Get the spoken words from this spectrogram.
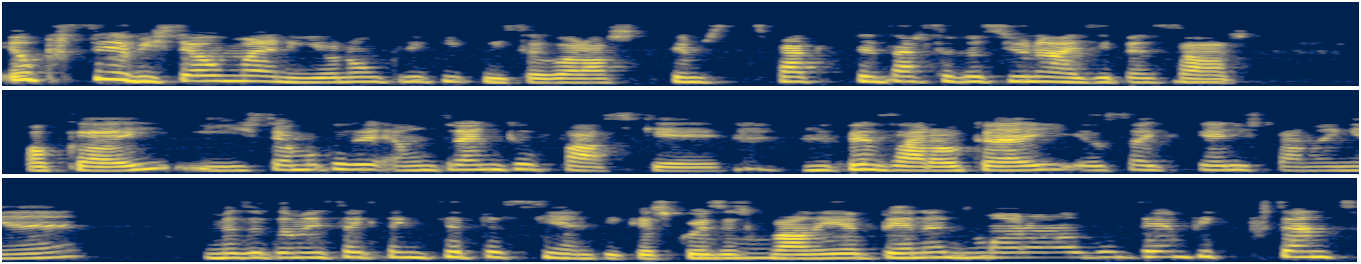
Eu percebo, isto é humano e eu não critico isso. Agora acho que temos de facto tentar ser racionais e pensar, uhum. ok, e isto é uma coisa, é um treino que eu faço, que é pensar, ok, eu sei que quero isto para amanhã, mas eu também sei que tenho que ser paciente e que as coisas uhum. que valem a pena demoram algum tempo e que, portanto,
